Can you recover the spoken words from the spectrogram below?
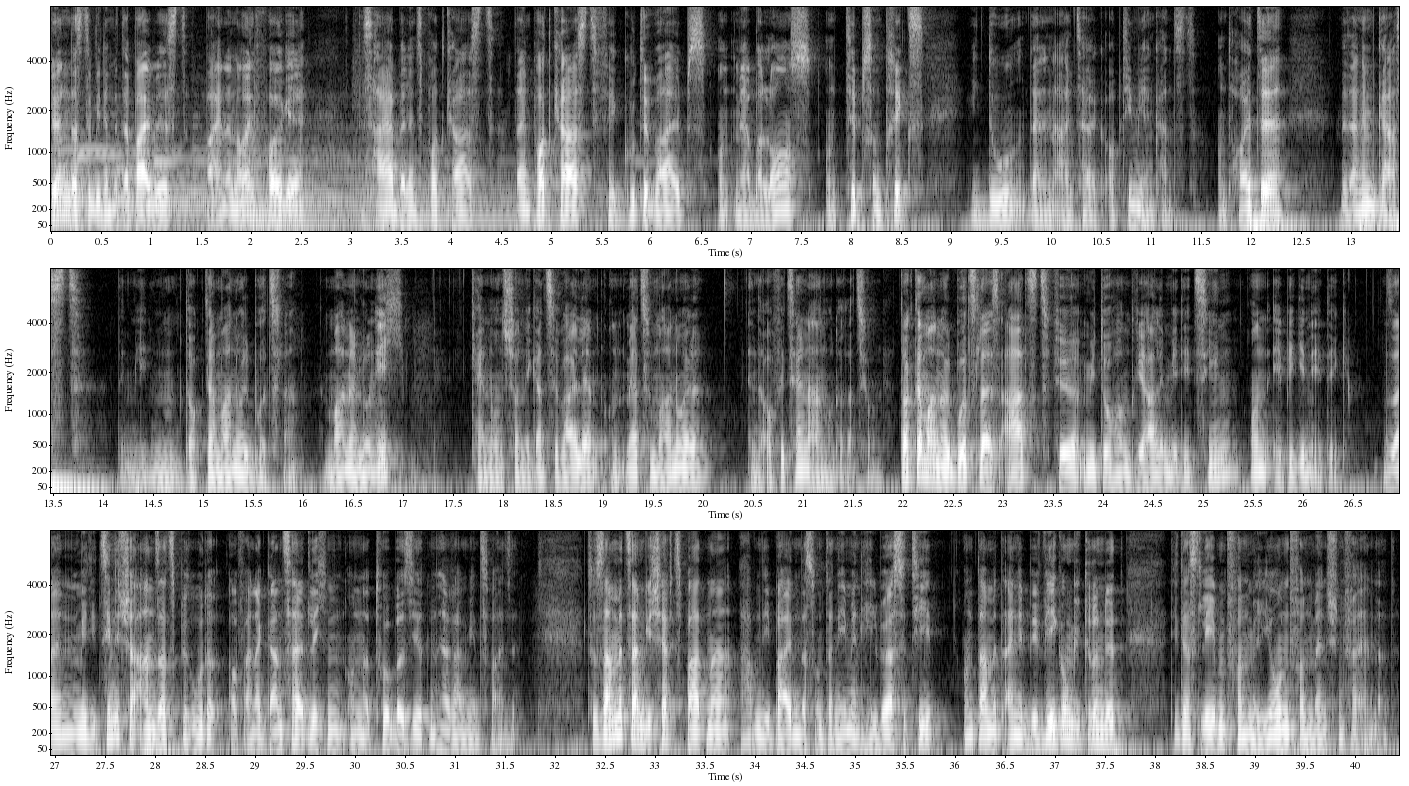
Schön, dass du wieder mit dabei bist bei einer neuen Folge des Higher Balance Podcast, dein Podcast für gute Vibes und mehr Balance und Tipps und Tricks, wie du deinen Alltag optimieren kannst. Und heute mit einem Gast, dem lieben Dr. Manuel Burzler. Manuel und ich kennen uns schon eine ganze Weile und mehr zu Manuel in der offiziellen Anmoderation. Dr. Manuel Burzler ist Arzt für mitochondriale Medizin und Epigenetik. Sein medizinischer Ansatz beruht auf einer ganzheitlichen und naturbasierten Herangehensweise. Zusammen mit seinem Geschäftspartner haben die beiden das Unternehmen Healversity und damit eine Bewegung gegründet, die das Leben von Millionen von Menschen verändert.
